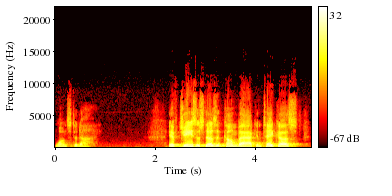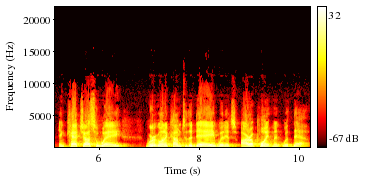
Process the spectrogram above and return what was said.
wants to die. If Jesus doesn't come back and take us and catch us away, we're going to come to the day when it's our appointment with death.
